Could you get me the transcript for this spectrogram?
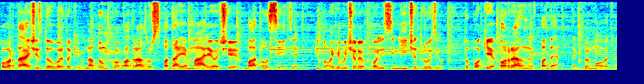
Повертаючись до витоків, на думку одразу ж спадає Маріо чи Battle City і довгі вечори в колі сім'ї чи друзів, допоки Орел не впаде, так би мовити.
